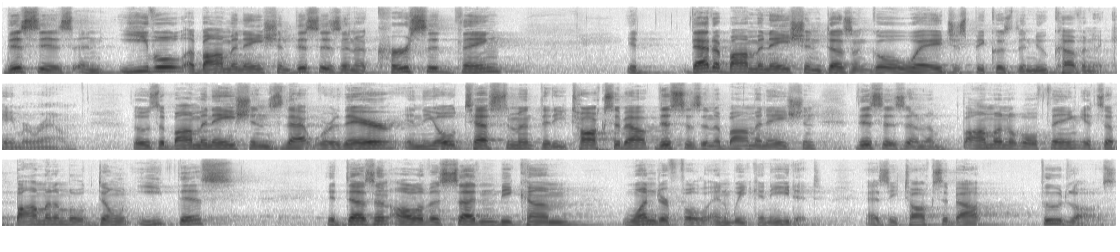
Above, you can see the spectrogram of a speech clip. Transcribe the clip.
This is an evil abomination. This is an accursed thing. It, that abomination doesn't go away just because the new covenant came around. Those abominations that were there in the Old Testament that he talks about, this is an abomination. This is an abominable thing. It's abominable. Don't eat this. It doesn't all of a sudden become wonderful and we can eat it, as he talks about food laws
